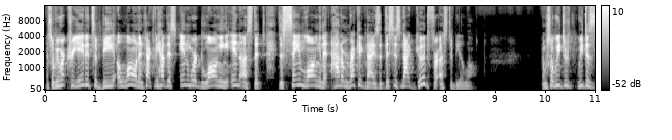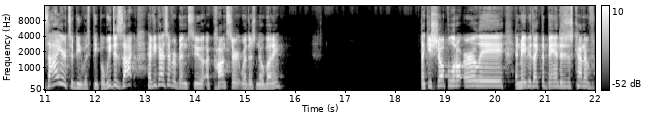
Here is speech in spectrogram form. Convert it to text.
And so we weren't created to be alone. In fact, we have this inward longing in us that the same longing that Adam recognized that this is not good for us to be alone. And so we, de- we desire to be with people. We desire, have you guys ever been to a concert where there's nobody? Like you show up a little early, and maybe like the band is just kind of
